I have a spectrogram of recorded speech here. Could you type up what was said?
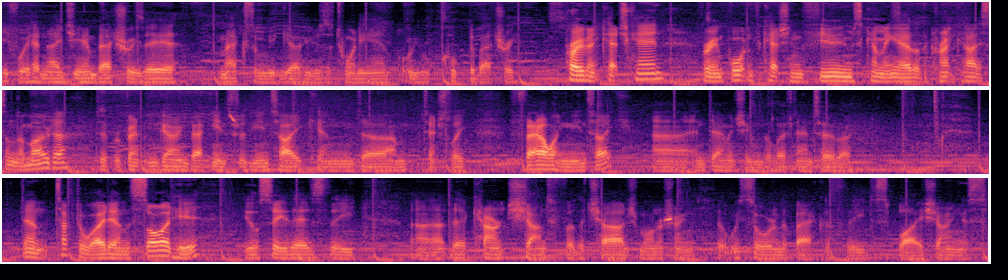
if we had an AGM battery there, maximum you go here is a 20 amp or you'll cook the battery. Provent catch can, very important for catching the fumes coming out of the crankcase on the motor to prevent them going back in through the intake and um, potentially fouling the intake uh, and damaging the left-hand turbo. Down, tucked away down the side here, you'll see there's the, uh, the current shunt for the charge monitoring that we saw in the back of the display showing us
